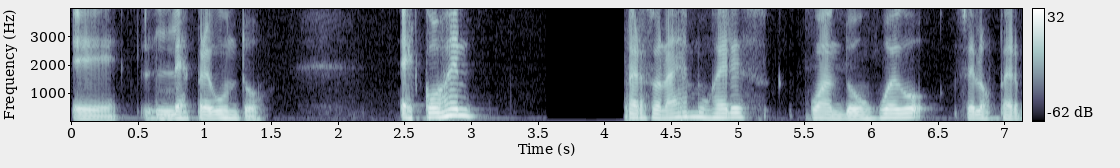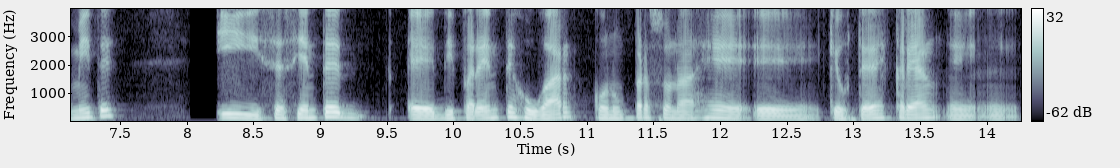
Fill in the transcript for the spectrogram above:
eh, les pregunto, ¿escogen personajes mujeres cuando un juego se los permite y se siente eh, diferente jugar con un personaje eh, que ustedes crean eh,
